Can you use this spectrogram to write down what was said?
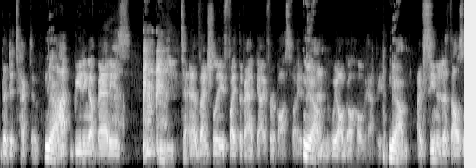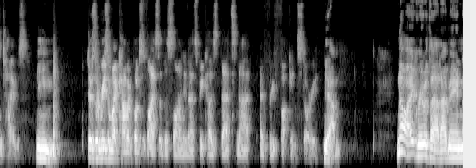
the detective, yeah, not beating up baddies. to eventually fight the bad guy for a boss fight. Yeah. And we all go home happy. yeah. I've seen it a thousand times. Mm. There's a reason why comic books have lasted this long, and that's because that's not every fucking story. Yeah. No, I agree with that. I mean,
